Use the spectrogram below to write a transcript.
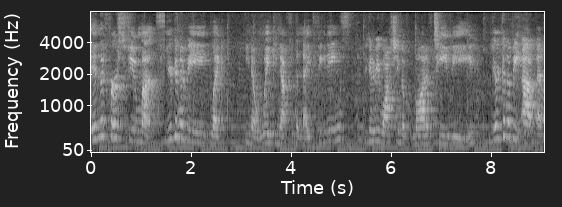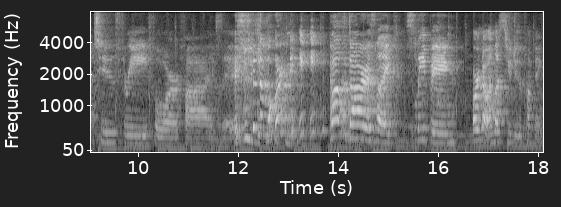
In the first few months, you're gonna be like, you know, waking up for the night feedings. You're gonna be watching a lot of TV. You're gonna be up at two, three, four, five, six in the morning. While Hadar is like sleeping. Or no, unless you do the pumping.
